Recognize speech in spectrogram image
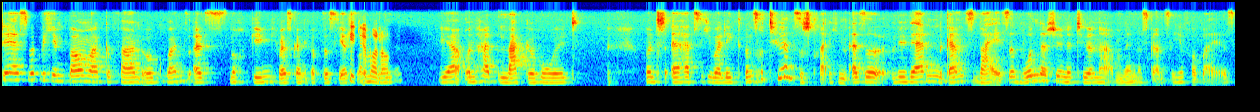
Der ist wirklich in den Baumarkt gefahren irgendwann, als es noch ging. Ich weiß gar nicht, ob das jetzt Geht noch immer noch. Ja, und hat Lack geholt. Und er hat sich überlegt, unsere Türen zu streichen. Also wir werden ganz weiße, wunderschöne Türen haben, wenn das Ganze hier vorbei ist.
